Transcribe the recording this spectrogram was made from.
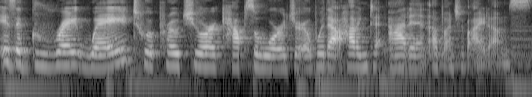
is a great way way to approach your capsule wardrobe without having to add in a bunch of items.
